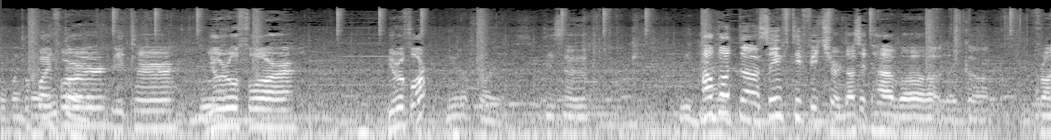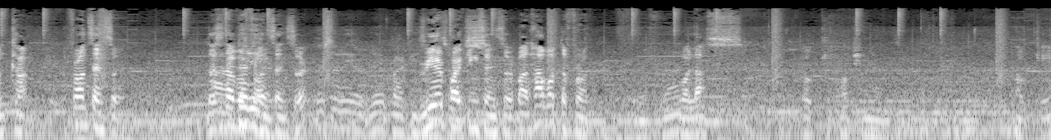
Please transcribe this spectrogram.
2.4 2.4 liter Euro 4. Euro 4? Euro 4. yes. Diesel. With How about the safety feature? Does it have a like a front cam front sensor? Does it Ah, have a front rear. sensor? There's a rear, rear parking Rear sensors. parking sensor. But how about the front? The front Wala. Okay. Optional. Okay.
